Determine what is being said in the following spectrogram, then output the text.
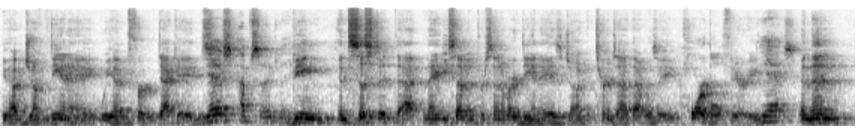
you have junk DNA. We had for decades. Yes, absolutely. Being insisted that 97% of our DNA is junk. It turns out that was a horrible theory. Yes. And then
